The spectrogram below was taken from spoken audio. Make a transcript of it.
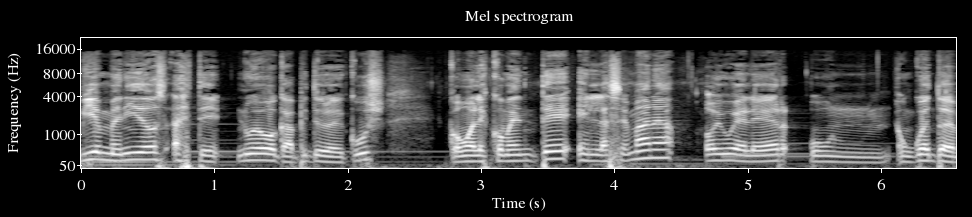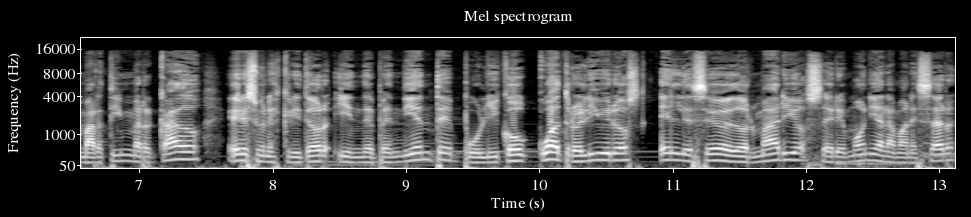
Bienvenidos a este nuevo capítulo de Kush. Como les comenté en la semana, hoy voy a leer un, cuento de Martín Mercado. Eres un escritor independiente, publicó cuatro libros, El deseo de Don Mario, Ceremonia al amanecer,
